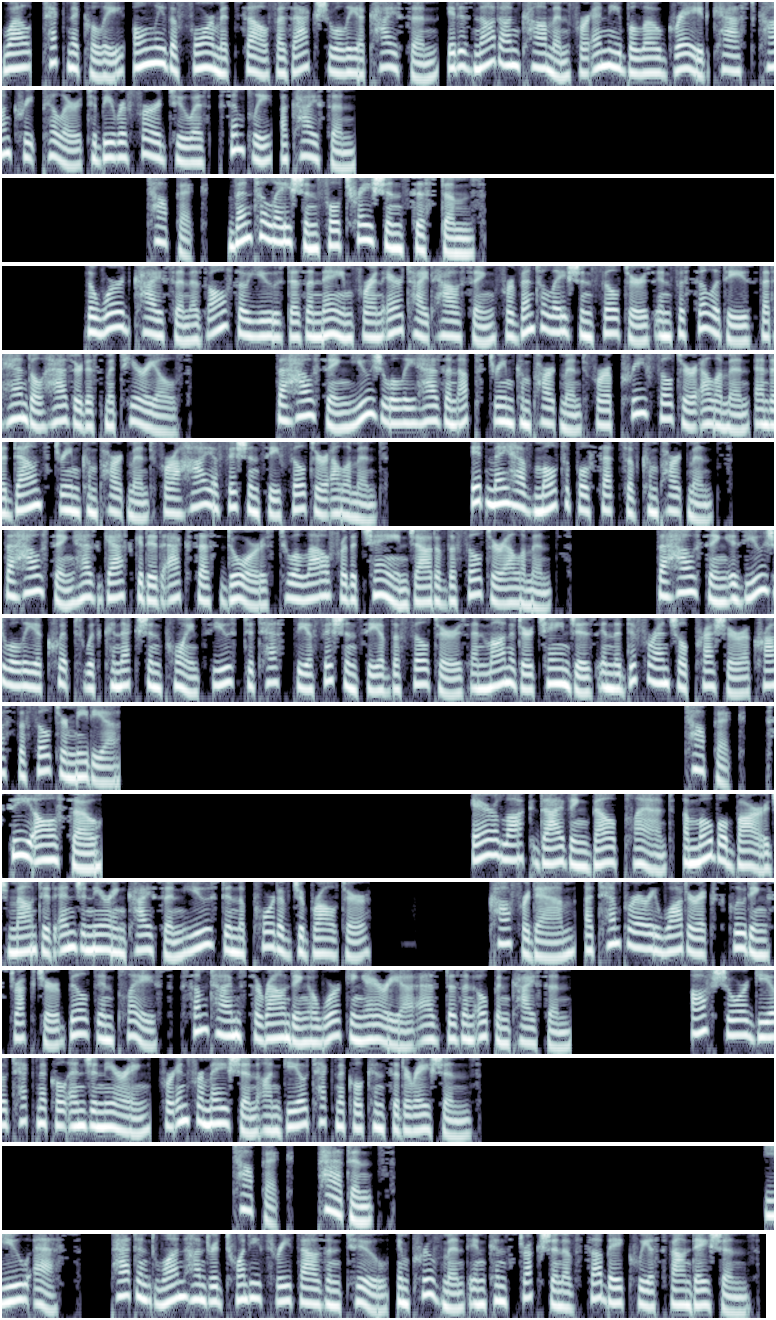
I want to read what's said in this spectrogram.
While, technically, only the form itself is actually a caisson, it is not uncommon for any below-grade cast concrete pillar to be referred to as, simply, a caisson. Ventilation filtration systems The word caisson is also used as a name for an airtight housing for ventilation filters in facilities that handle hazardous materials. The housing usually has an upstream compartment for a pre-filter element and a downstream compartment for a high-efficiency filter element. It may have multiple sets of compartments. The housing has gasketed access doors to allow for the change out of the filter elements. The housing is usually equipped with connection points used to test the efficiency of the filters and monitor changes in the differential pressure across the filter media. See also Airlock diving bell plant, a mobile barge-mounted engineering caisson used in the Port of Gibraltar Cofferdam, a temporary water-excluding structure built in place, sometimes surrounding a working area as does an open caisson. Offshore geotechnical engineering, for information on geotechnical considerations. Patents U.S. Patent 123002, Improvement in construction of subaqueous foundations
